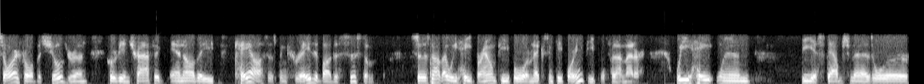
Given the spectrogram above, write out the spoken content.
sorry for all the children who are being trafficked and all the chaos that's been created by the system. So it's not that we hate brown people or Mexican people or any people for that matter. We hate when the establishment, as or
